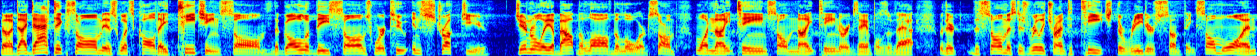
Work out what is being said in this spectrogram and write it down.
Now, a didactic psalm is what's called a teaching psalm. The goal of these psalms were to instruct you, generally about the law of the Lord. Psalm 119, Psalm 19 are examples of that, the psalmist is really trying to teach the readers something. Psalm 1,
